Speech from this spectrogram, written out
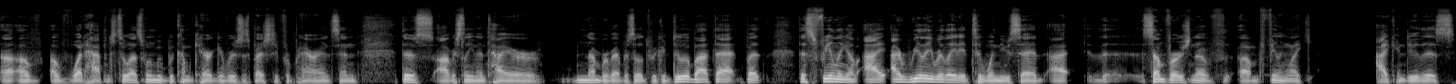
uh, of of what happens to us when we become caregivers, especially for parents. And there's obviously an entire number of episodes we could do about that. But this feeling of I I really related to when you said uh, the, some version of um, feeling like I can do this.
